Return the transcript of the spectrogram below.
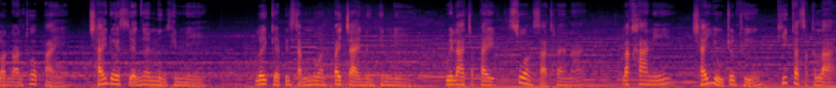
ลอนดอนทั่วไป ใช้โดยเสียเงิน1เพนนี เลยเกิดเป็นสำนวนไปจ่าย1เพนนี เวลาจะไปส้วมสาธารณะ ราคานี้ใช้อยู่จนถึงคริสตศักราช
